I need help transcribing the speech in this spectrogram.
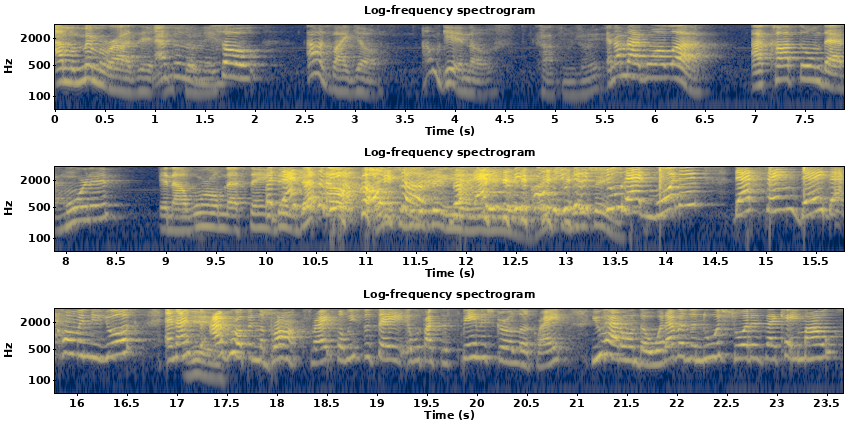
I'ma memorize it. Absolutely. So I was like, yo, I'm getting those, Cop them joints. and I'm not gonna lie. I copped them that morning, and I wore them that same But day. that That's used to be how the That used to be the culture. thing, No, yeah, that used to be the culture. You get a That used to be the shoe that morning, that same day back home in New York. And I used to, I grew up in the Bronx, right? So we used to say it was like the Spanish girl look, right? You had on the whatever the newest Jordans that came out,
